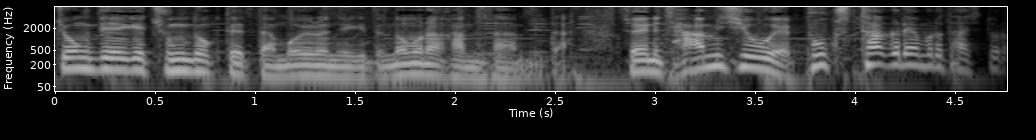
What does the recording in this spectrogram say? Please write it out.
쫑디에게 중독됐다, 뭐 이런 얘기도 너무나 감사합니다. 저희는 잠시 후에 북스타그램으로 다시 돌아.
